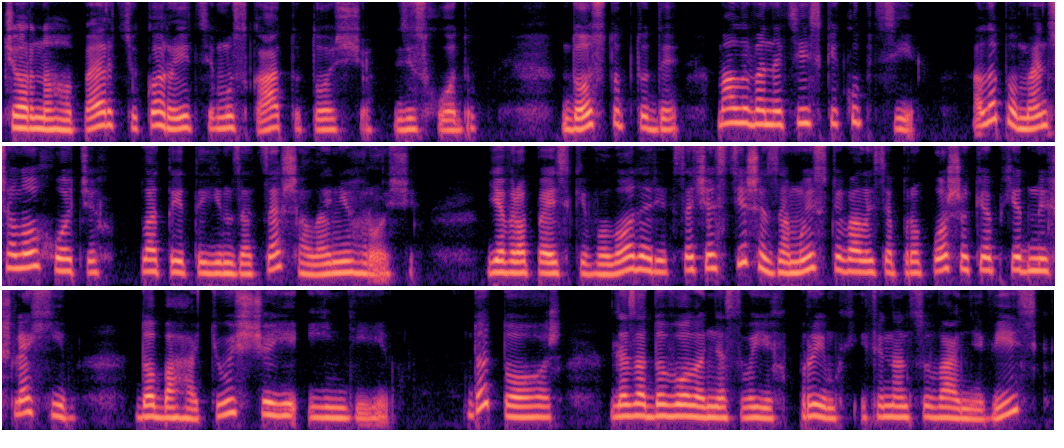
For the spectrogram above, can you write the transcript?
чорного перцю, кориці, мускату тощо зі сходу. Доступ туди мали венеційські купці, але поменшало охочих платити їм за це шалені гроші. Європейські володарі все частіше замислювалися про пошуки обхідних шляхів до багатющої Індії. До того ж, для задоволення своїх примх і фінансування військ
